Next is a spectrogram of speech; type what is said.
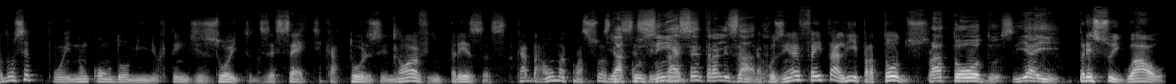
Quando você põe num condomínio que tem 18, 17, 14, 9 empresas, cada uma com as suas e necessidades. E a cozinha é centralizada. A cozinha é feita ali para todos. Para todos. E aí? Preço igual,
